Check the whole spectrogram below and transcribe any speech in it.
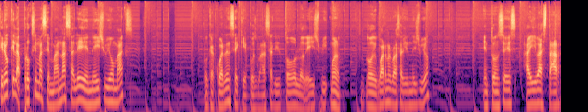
Creo que la próxima semana sale en HBO Max. Porque acuérdense que pues va a salir todo lo de HBO. Bueno, lo de Warner va a salir en HBO. Entonces ahí va a estar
